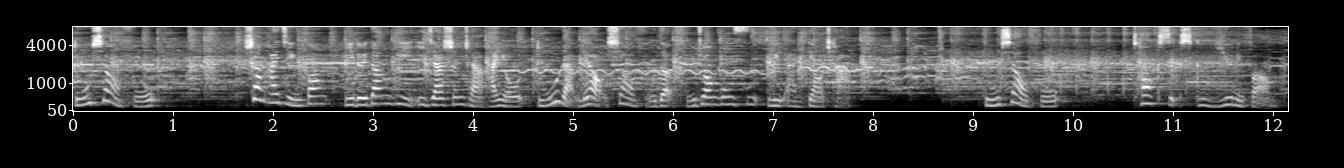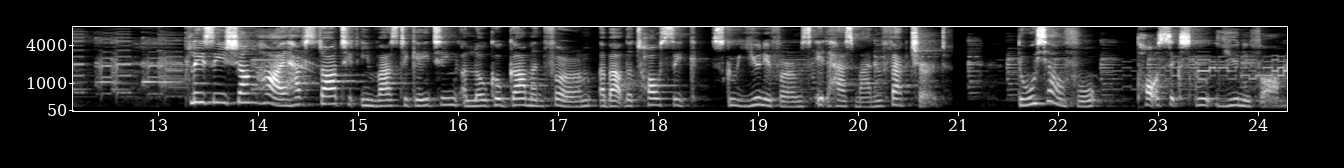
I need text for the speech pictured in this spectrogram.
毒校服。上海警方已对当地一家生产含有毒染料校服的服装公司立案调查。毒校服 （toxic school uniform）。Police in Shanghai have started investigating a local garment firm about the toxic school uniforms it has manufactured. 毒校服，toxic school uniform。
